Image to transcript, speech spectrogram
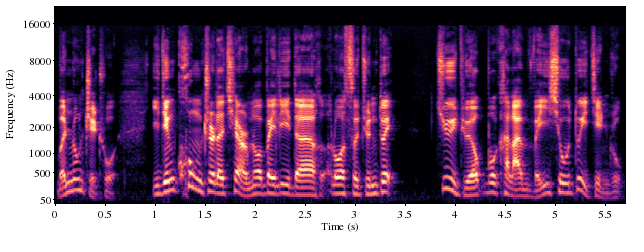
文中指出，已经控制了切尔诺贝利的俄罗斯军队拒绝乌克兰维修队进入。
